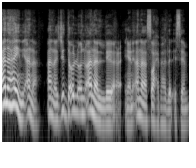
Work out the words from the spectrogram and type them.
أنا هيني أنا أنا جد أقول له إنه أنا اللي يعني أنا صاحب هذا الاسم.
